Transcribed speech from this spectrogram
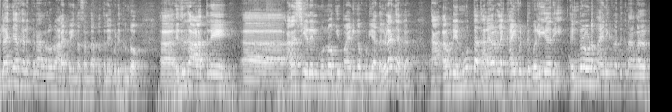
இளைஞர்களுக்கு நாங்கள் ஒரு அழைப்பை இந்த சந்தர்ப்பத்தில் விடுக்கின்றோம். எதிர்காலத்திலே அரசியலில் முன்னோக்கி பயணிக்கக்கூடிய அந்த இளைஞர்கள் த அவருடைய மூத்த தலைவர்களை கைவிட்டு வெளியேறி எங்களோடு பயணிக்கிறதுக்கு நாங்கள்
